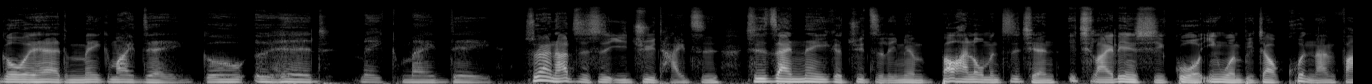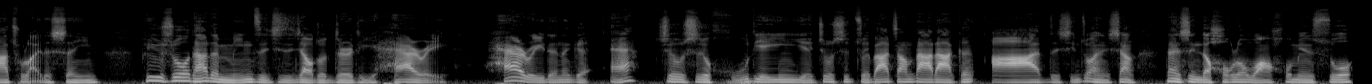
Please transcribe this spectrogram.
？Go ahead, make my day. Go ahead, make my day. 虽然它只是一句台词，其实在那一个句子里面包含了我们之前一起来练习过英文比较困难发出来的声音。譬如说，它的名字其实叫做 Dirty Harry。Harry 的那个哎。就是蝴蝶音，也就是嘴巴张大大，跟啊的形状很像，但是你的喉咙往后面缩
